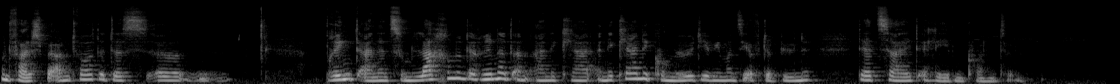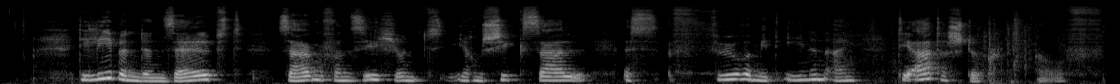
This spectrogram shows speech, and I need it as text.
und falsch beantwortet. Das äh, bringt einen zum Lachen und erinnert an eine, eine kleine Komödie, wie man sie auf der Bühne der Zeit erleben konnte. Die Liebenden selbst sagen von sich und ihrem Schicksal, es führe mit ihnen ein Theaterstück auf.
